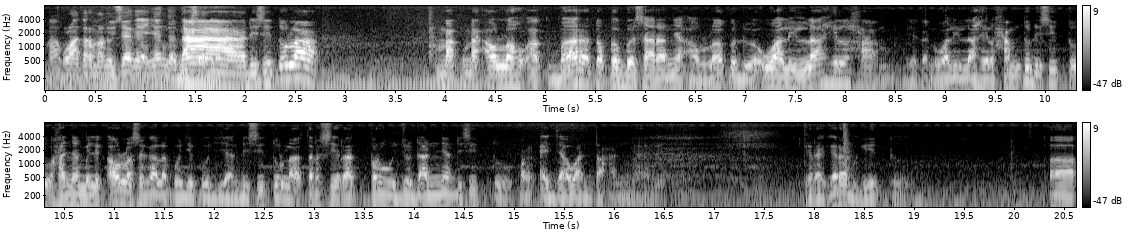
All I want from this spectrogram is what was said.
Kalkulator manusia kayaknya nggak bisa nah di situlah makna Allahu Akbar atau kebesarannya Allah kedua walillahil ham ya kan? Walillahil ham itu di situ. Hanya milik Allah segala puji-pujian. Di situlah tersirat perwujudannya di situ pengejauhan tahannya gitu. kira-kira begitu. Eh,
